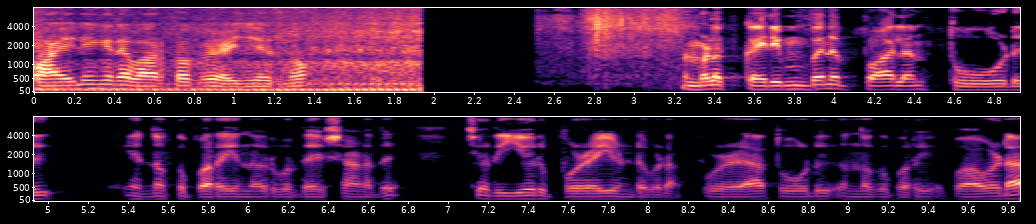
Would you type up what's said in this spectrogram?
ഫയലിങ്ങിന്റെ വർക്കൊക്കെ കഴിഞ്ഞിരുന്നു. നമ്മളെ കരിമ്പനപ്പാലം തോട് എന്നൊക്കെ പറയുന്ന ഒരു പ്രദേശമാണത് ചെറിയൊരു പുഴയുണ്ട് ഇവിടെ. പുഴ തോട് എന്നൊക്കെ പറയും. അപ്പോൾ അവിടെ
